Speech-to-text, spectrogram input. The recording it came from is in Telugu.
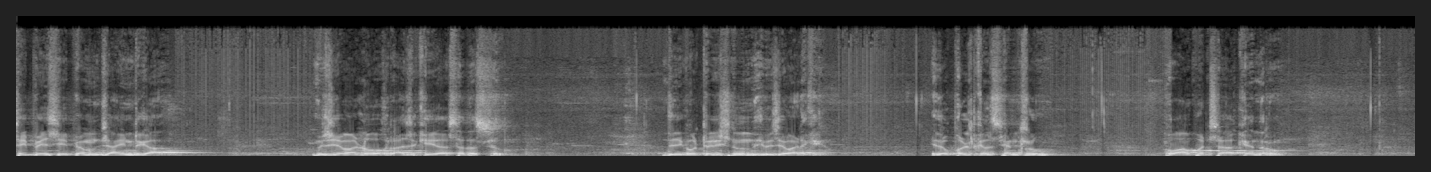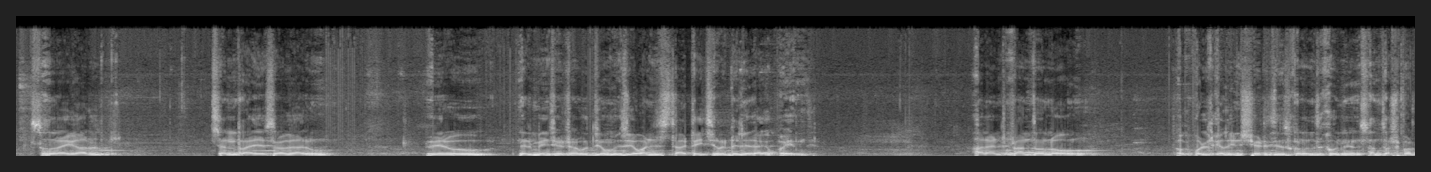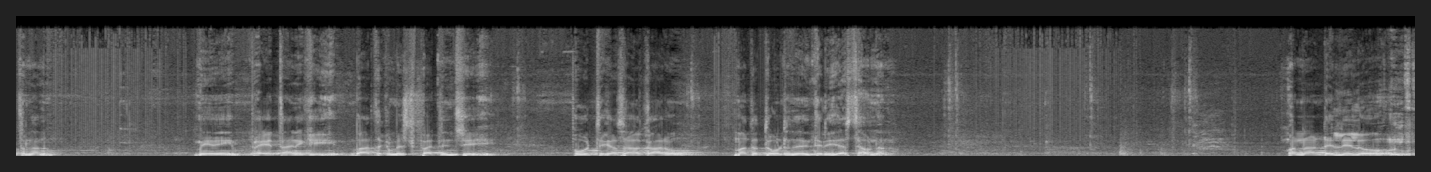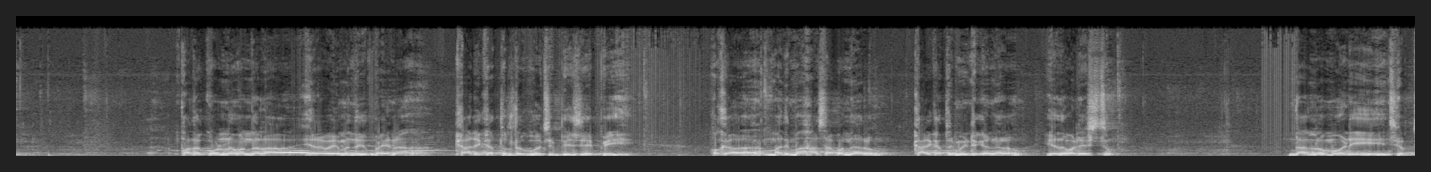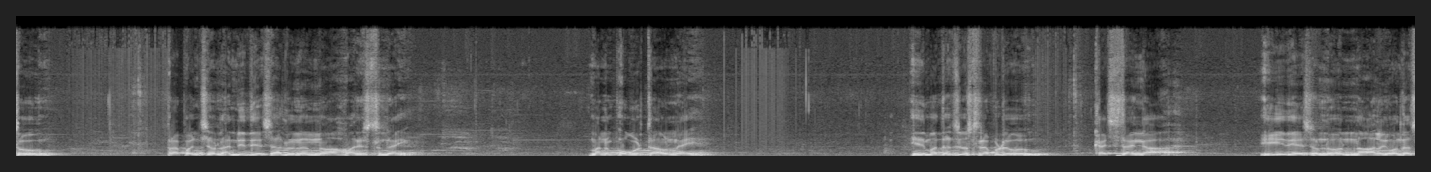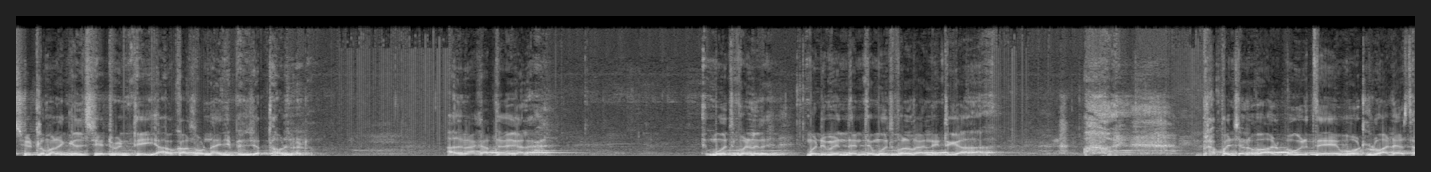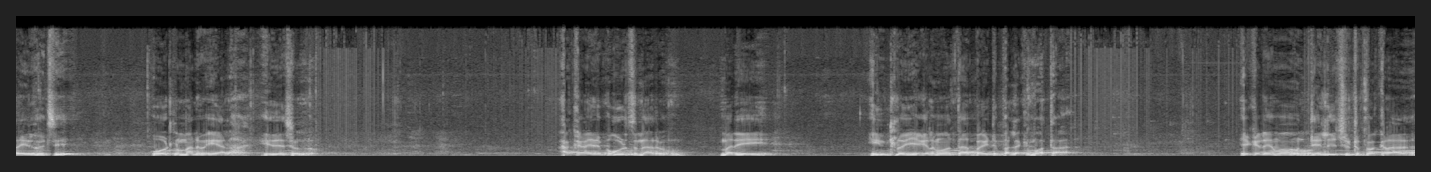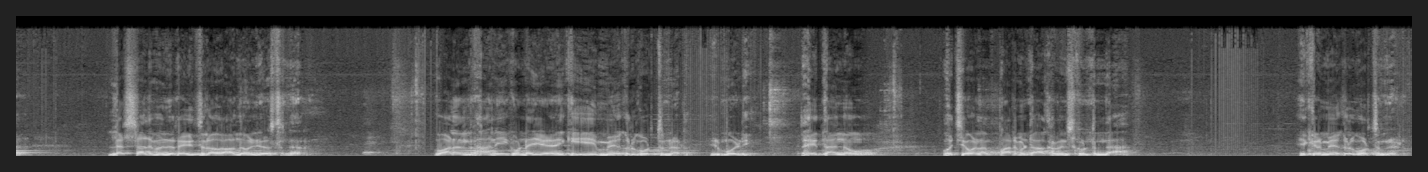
సిపిఐ సిపిఎం జాయింట్గా విజయవాడలో ఒక రాజకీయ సదస్సు. దీనికి ఒక ట్రెడిషన్ ఉంది విజయవాడకి. ఇది ఒక పొలిటికల్ సెంటరు వామపక్ష కేంద్రం. సుందరయ్య గారు చంద్ర రాజేశ్వరరావు గారు వీరు నిర్మించేటువంటి ఉద్యమం విజయవాడ నుంచి స్టార్ట్ అయ్యి చివరి ఢిల్లీ దాకా పోయింది. అలాంటి ప్రాంతంలో ఒక పొలిటికల్ ఇనిషియేటివ్ తీసుకున్నందుకు నేను సంతోషపడుతున్నాను. మీ ప్రయత్నానికి భారత కమ్యూనిస్ట్ పార్టీ నుంచి పూర్తిగా సహకారం మద్దతు ఉంటుందని తెలియజేస్తా ఉన్నాను. మొన్న ఢిల్లీలో పదకొండు వందల ఇరవై మందికి పైన కార్యకర్తలతో కూర్చి బీజేపీ ఒక మాది మహాసభ అన్నారు కార్యకర్తలు మీటింగ్ అన్నారు ఏదో వాడు ఇష్టం. దానిలో మోడీ చెప్తూ ప్రపంచంలో అన్ని దేశాలు నన్ను ఆహ్వానిస్తున్నాయి. మనం పొగుడుతూ ఉన్నాయి. ఇది మద్దతు చూస్తున్నప్పుడు ఖచ్చితంగా ఈ దేశంలో నాలుగు వందల సీట్లు మనం గెలిచేటువంటి అవకాశం ఉన్నాయని చెప్పి చెప్తా ఉన్నాడు. అది నాకు అర్థమే కల. మూతిపళ్ళు ముడిపోయిందంటే మూతిపళ్ళు రాలినట్టుగా ప్రపంచంలో వాడు పొగిడితే ఓట్లు వాడేస్తారు ఇక్కడికి వచ్చి. ఓట్లు మనం వేయాలా ఈ దేశంలో? అక్కడ ఆయన పొగుడుతున్నారు. మరి ఇంట్లో ఈగల మోత బయట పల్లెకి మోత. ఇక్కడేమో ఢిల్లీ చుట్టుపక్కల లక్షలాది మంది రైతులు ఆందోళన చేస్తున్నారు. వాళ్ళని రానియకుండా చేయడానికి మేకులు కొడుతున్నాడు ఈ మోడీ. రైతాంగం వచ్చే వాళ్ళని పార్లమెంట్ ఆక్రమించుకుంటుందా? ఇక్కడ మేకులు కొడుతున్నాడు.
